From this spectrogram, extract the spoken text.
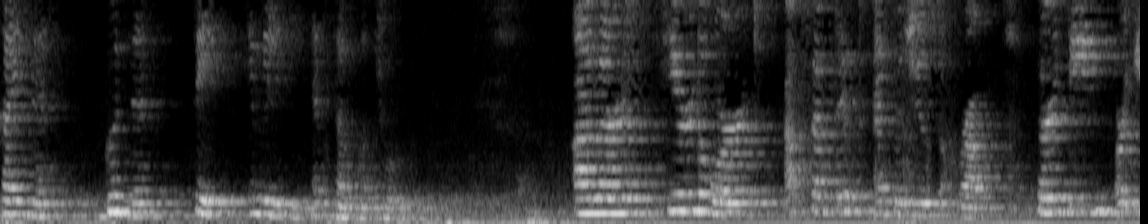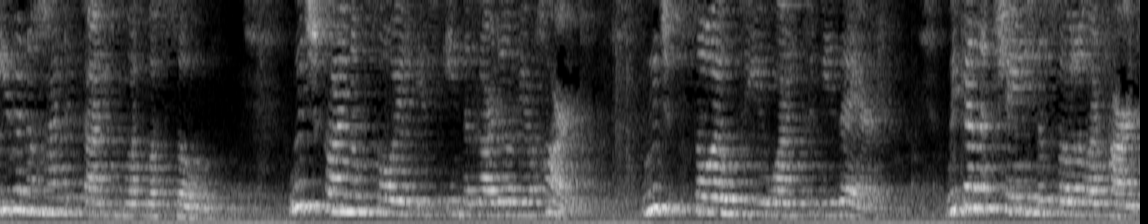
kindness, goodness, faith, humility, and self-control. Others hear the word, accept it, and produce a crop, 30 or even a hundred times what was sown. Which kind of soil is in the garden of your heart? Which soil do you want to be there? We cannot change the soul of our hearts,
